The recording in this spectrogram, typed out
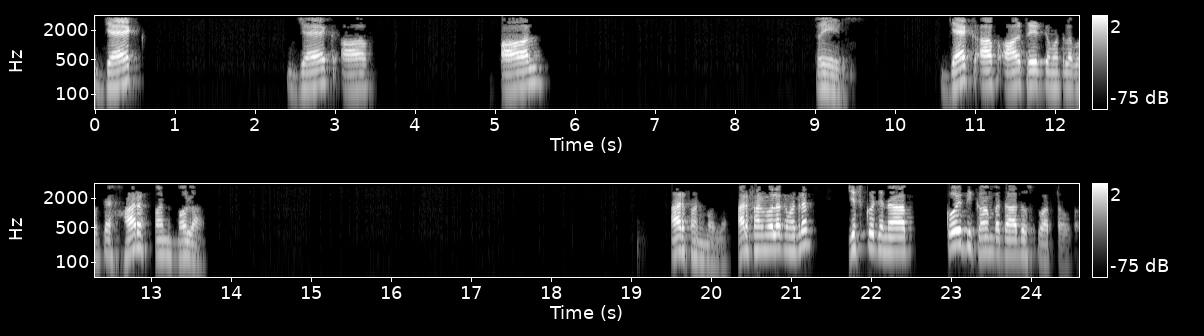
jack jack of all trade jack of all trade का मतलब होता है हर फन मौला। हर फन मौला। हर फन मौला का मतलब जिसको जनाब कोई भी काम बता दो उसको आता होगा।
